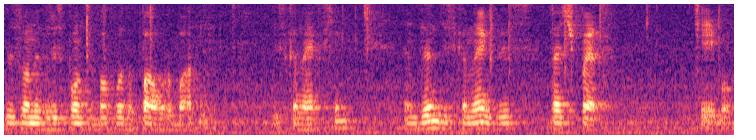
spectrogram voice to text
this one is responsible for the power button disconnect him and then disconnect this touchpad cable.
